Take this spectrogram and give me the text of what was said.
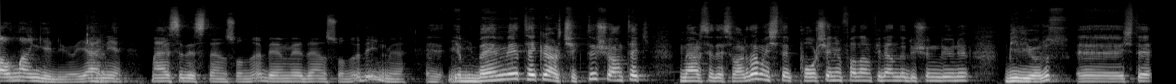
Alman geliyor. Yani Mercedes'ten sonra, BMW'den sonra değil mi? E, ya BMW tekrar çıktı. Şu an tek Mercedes vardı ama işte Porsche'nin falan filan da düşündüğünü biliyoruz. E, işte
